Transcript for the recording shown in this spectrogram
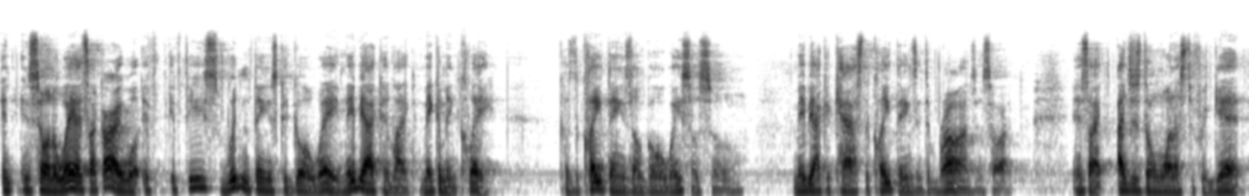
And, and so, in a way, it's like, all right, well, if, if these wooden things could go away, maybe I could, like, make them in clay because the clay things don't go away so soon. Maybe I could cast the clay things into bronze. And so, I, and it's like, I just don't want us to forget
